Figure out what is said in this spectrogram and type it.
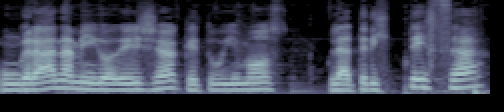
un gran amigo de ella que tuvimos la tristeza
